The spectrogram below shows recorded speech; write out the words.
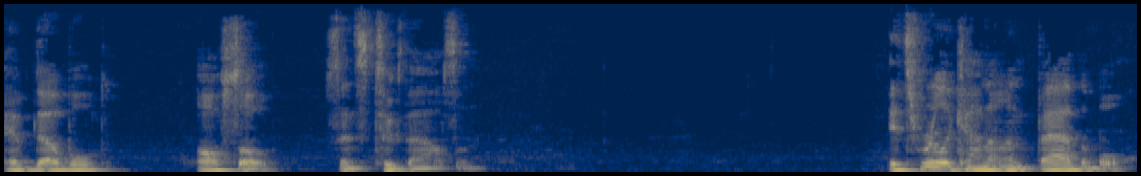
have doubled also since 2000 it's really kind of unfathomable.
